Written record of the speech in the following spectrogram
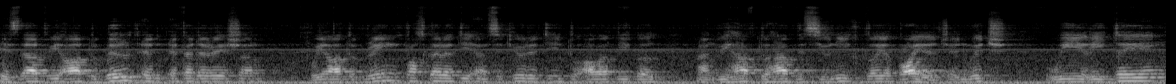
is that we are to build a federation, we are to bring prosperity and security to our people, and we have to have this unique voyage in which we retain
